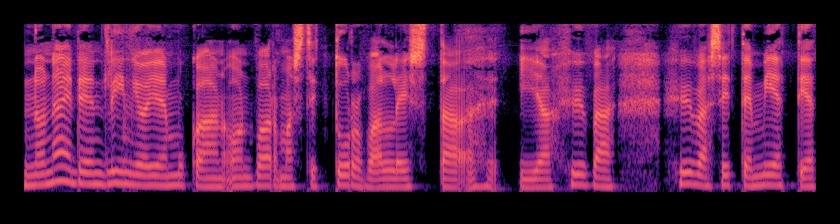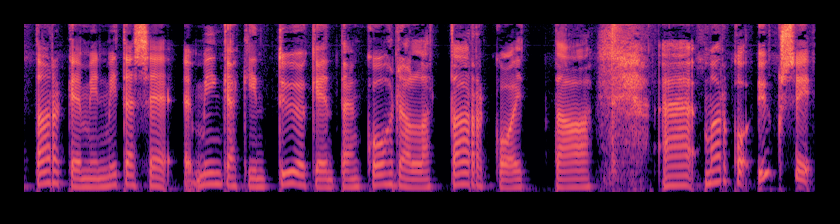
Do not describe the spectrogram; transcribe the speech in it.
No näiden linjojen mukaan on varmasti turvallista ja hyvä, hyvä sitten miettiä tarkemmin, mitä se minkäkin työkentän kohdalla tarkoittaa. Marko, yksi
